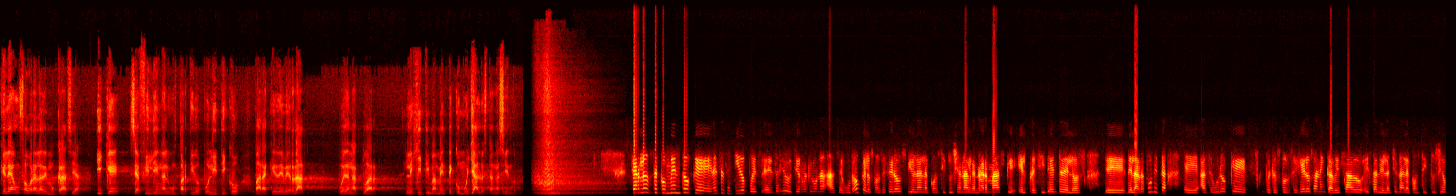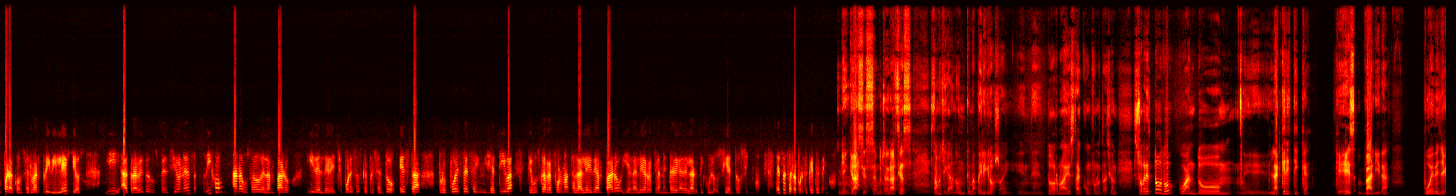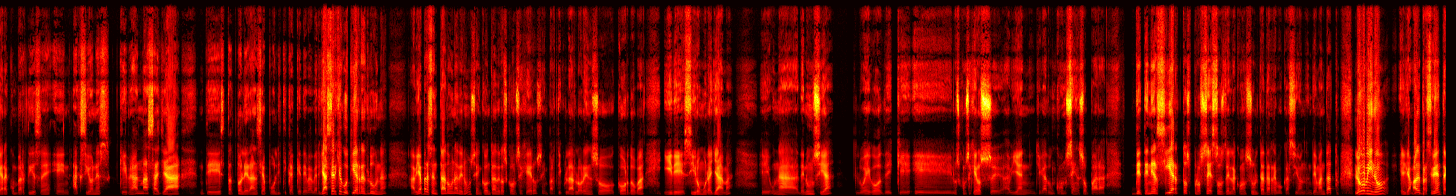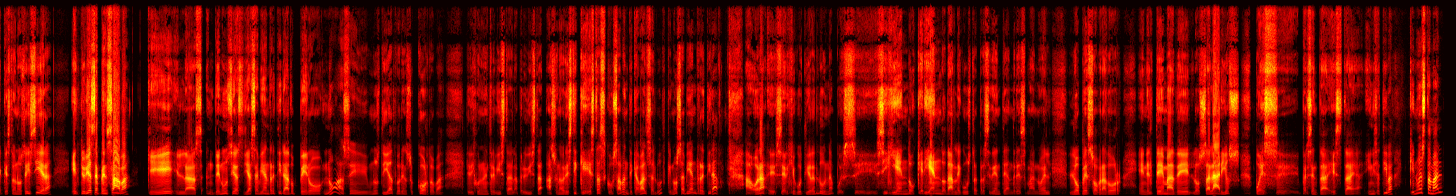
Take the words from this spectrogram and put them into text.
que le hagan un favor a la democracia y que se afilien a algún partido político para que de verdad puedan actuar legítimamente como ya lo están haciendo. Carlos, te comento que en ese sentido, pues eh, Sergio Gutiérrez Luna aseguró que los consejeros violan la Constitución al ganar más que el presidente de los de, la República. Eh, aseguró que pues los consejeros han encabezado esta violación a la Constitución para conservar privilegios y a través de sus pensiones, dijo, han abusado del amparo y del derecho. Por eso es que presentó esta propuesta, esa iniciativa que busca reformas a la ley de amparo y a la ley reglamentaria del artículo 105. Este es el reporte que te tengo. Bien, gracias, muchas gracias. Estamos llegando a un tema peligroso ¿eh? en, torno a esta confrontación, sobre todo cuando eh, la crítica, que es válida, puede llegar a convertirse en acciones que van más allá de esta tolerancia política que debe haber. Ya Sergio Gutiérrez Luna había presentado una denuncia en contra de los consejeros, en particular Lorenzo Córdoba y de Ciro Murayama, eh, una denuncia luego de que eh, los consejeros eh, habían llegado a un consenso para detener ciertos procesos de la consulta de revocación de mandato. Luego vino el llamado del presidente a que esto no se hiciera. En teoría se pensaba que las denuncias ya se habían retirado, pero no hace unos días Lorenzo Córdoba le dijo en una entrevista a la periodista Azuna Oresti que estas gozaban de cabal salud, que no se habían retirado. Ahora eh, Sergio Gutiérrez Luna, pues eh, siguiendo, queriendo darle gusto al presidente Andrés Manuel López Obrador en el tema de los salarios, pues eh, presenta esta iniciativa que no está mal.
